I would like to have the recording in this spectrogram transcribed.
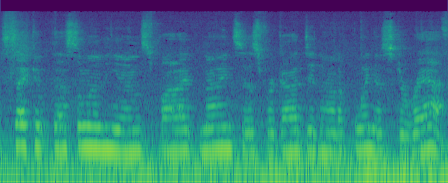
Second Thessalonians five nine says, "For God did not appoint us to wrath,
